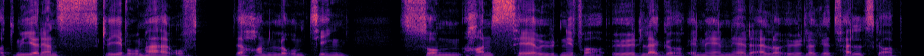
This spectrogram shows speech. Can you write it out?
at mye av det han skriver om her, ofte handler om ting som han ser utenfra ødelegger en menighet eller ødelegger et fellesskap.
